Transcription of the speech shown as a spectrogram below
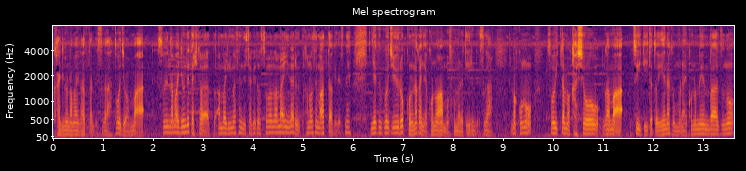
仮の名前があったんですが当時はまあそういう名前で呼んでた人はあんまりいませんでしたけど、その名前になる可能性もあったわけですね。256個の中にはこの案も含まれているんですが、まあ、この、そういったまあ歌唱がまあついていたと言えなくもない、このメンバーズの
